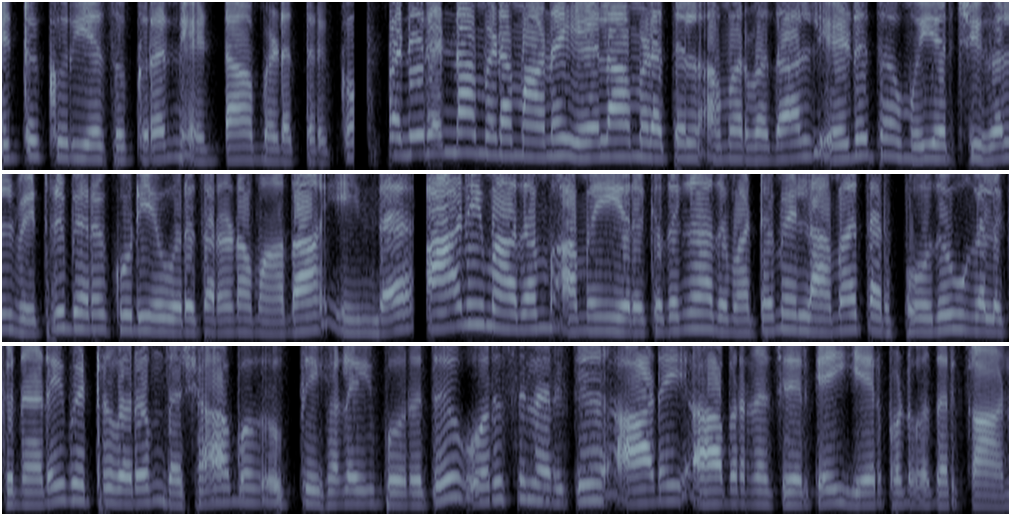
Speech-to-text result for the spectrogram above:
எட்டுக்குரிய சுக்கரன் எட்டாம் இடத்திற்கும் பன்னிரெண்டாம் இடமான ஏழாம் இடத்தில் அமர்வதால் எடுத்த முயற்சிகள் வெற்றி பெறக்கூடிய ஒரு தருணமாக தான் இந்த ஆணி மாதம் அமைய இருக்குதுங்க. அது மட்டும் இல்லாம தற்போது உங்களுக்கு நடைபெற்று வரும் தசாபக்திகளை பொறுத்து ஒரு சிலருக்கு ஆடை ஆபரண சேர்க்கை ஏற்படுவதற்கான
